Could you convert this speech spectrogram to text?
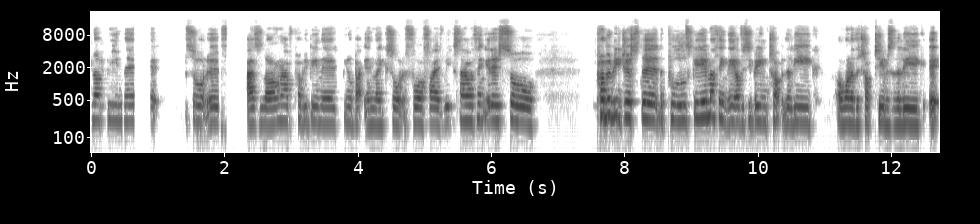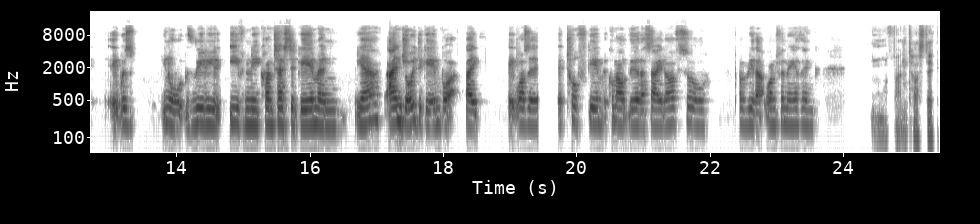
Not been there sort of as long. I've probably been there, you know, back in like sort of four or five weeks now, I think it is. So probably just the the pools game. I think they obviously being top of the league or one of the top teams of the league. It it was you know it was really evenly contested game, and yeah, I enjoyed the game, but like it was a, a tough game to come out the other side of. So probably that one for me, I think. Oh, Fantastic.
